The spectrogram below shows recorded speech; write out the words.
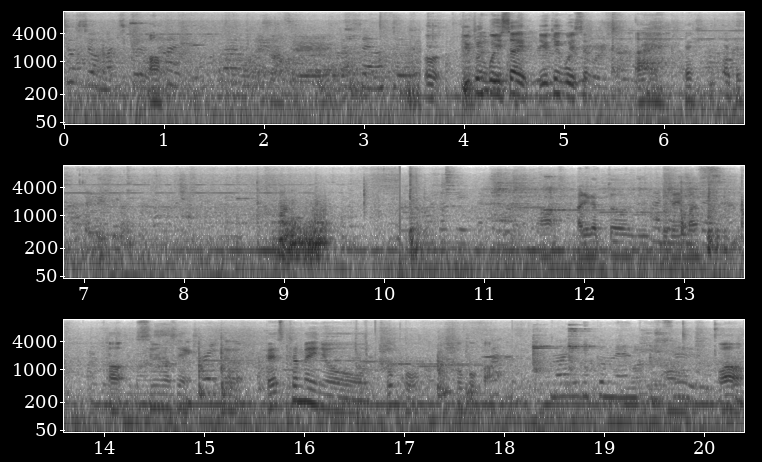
少々待ちください。おゆけんごいさい、ゆけんごいさい。あ、ありがとうございます。あ、すみません。はい、ストメニュどこ、どこか？マ。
